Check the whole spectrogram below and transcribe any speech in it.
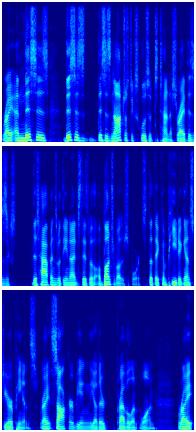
right? And this is this is this is not just exclusive to tennis, right? This is ex- this happens with the United States with a bunch of other sports that they compete against Europeans, right? Soccer being the other prevalent one, right?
